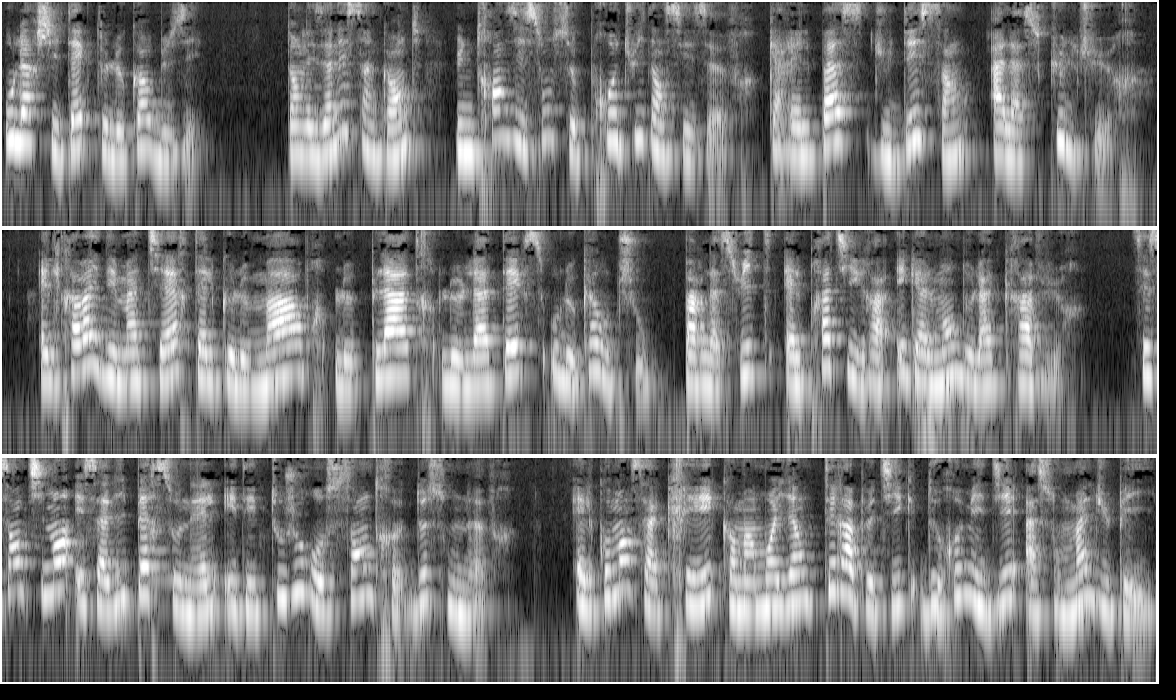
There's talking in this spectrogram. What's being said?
ou l'architecte Le Corbusier. Dans les années 50, une transition se produit dans ses œuvres, car elle passe du dessin à la sculpture. Elle travaille des matières telles que le marbre, le plâtre, le latex ou le caoutchouc. Par la suite, elle pratiquera également de la gravure. Ses sentiments et sa vie personnelle étaient toujours au centre de son œuvre elle commence à créer comme un moyen thérapeutique de remédier à son mal du pays.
